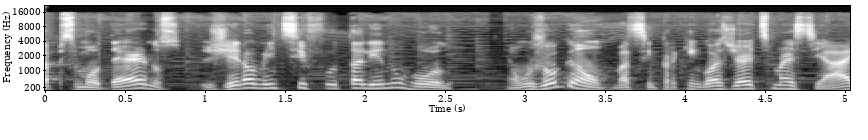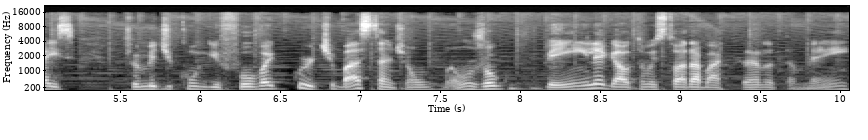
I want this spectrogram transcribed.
ups modernos, geralmente Sifu tá ali no rolo. É um jogão, mas assim, para quem gosta de artes marciais, filme de Kung Fu vai curtir bastante. É um, é um, jogo bem legal, tem uma história bacana também.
